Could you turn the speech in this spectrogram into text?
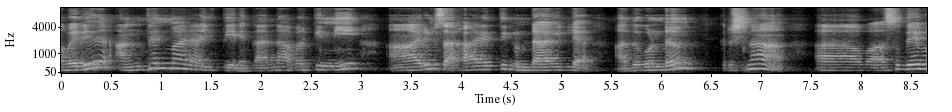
അവർ അന്ധന്മാരായിത്തീരും. കാരണം അവർക്ക് ഇനി ആരും സഹായത്തിനുണ്ടാകില്ല. അതുകൊണ്ട് കൃഷ്ണ വാസുദേവ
